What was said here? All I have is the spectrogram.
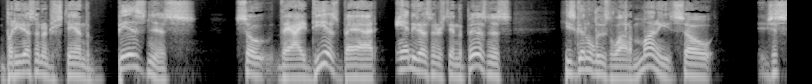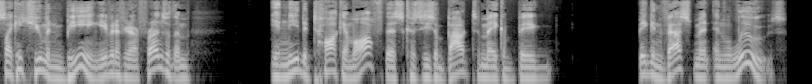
but he doesn't understand the business. So the idea is bad, and he doesn't understand the business. He's going to lose a lot of money. So just like a human being, even if you're not friends with him, you need to talk him off this because he's about to make a big, big investment and lose.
